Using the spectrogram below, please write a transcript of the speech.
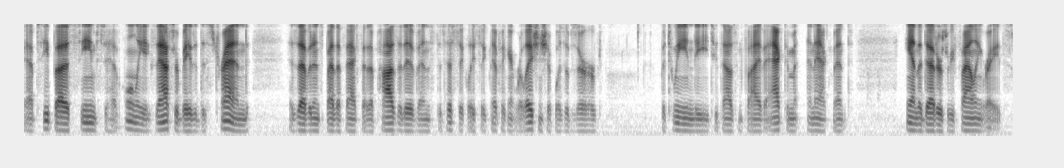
BAPCPA seems to have only exacerbated this trend, as evidenced by the fact that a positive and statistically significant relationship was observed between the 2005 enactment and the debtors' refiling rates.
